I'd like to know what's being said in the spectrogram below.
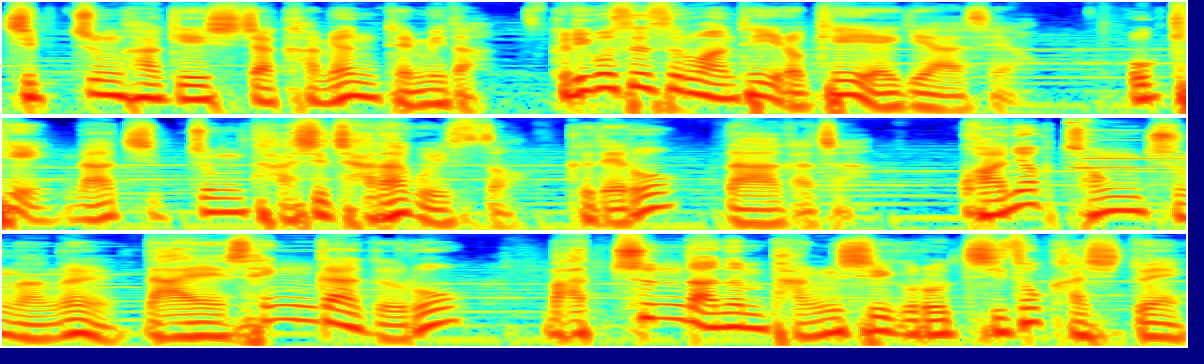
집중하기 시작하면 됩니다. 그리고 스스로한테 이렇게 얘기하세요. 오케이, 나 집중 다시 잘하고 있어. 그대로 나아가자. 관역 정중앙을 나의 생각으로 맞춘다는 방식으로 지속하시되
